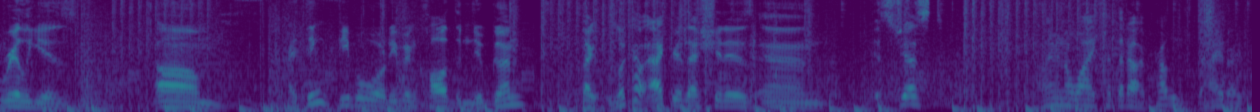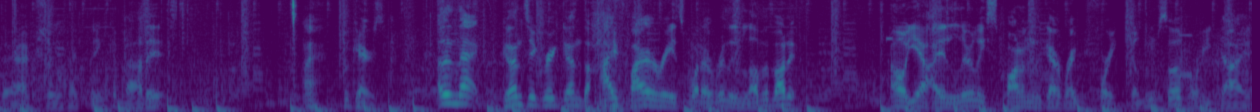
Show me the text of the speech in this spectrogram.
really is. Um I think people would even call it the noob gun. Like, look how accurate that shit is, and it's just. I don't even know why I cut that out. I probably died right there, actually, if I think about it. Eh, who cares? Other than that, gun's a great gun. The high fire rate is what I really love about it. Oh yeah, I literally spawned on the guy right before he killed himself or he died.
